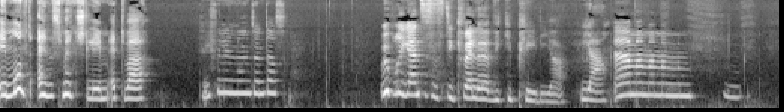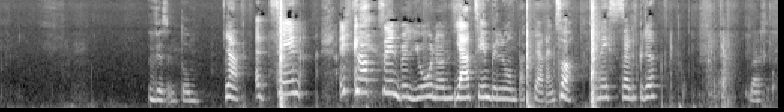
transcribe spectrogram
im Mund eines Menschen leben etwa, wie viele Nullen sind das? Übrigens ist es die Quelle Wikipedia. Ja. Ähm, ähm, ähm, ähm, ähm. Wir sind dumm. Ja, äh, 10, Ich glaube 10 Billionen. ja, 10 Billionen Bakterien. So, die nächste Seite bitte. Was ist das?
